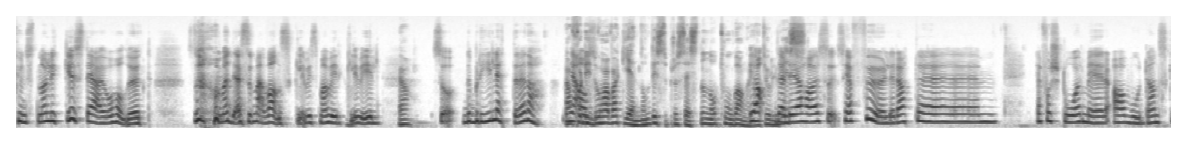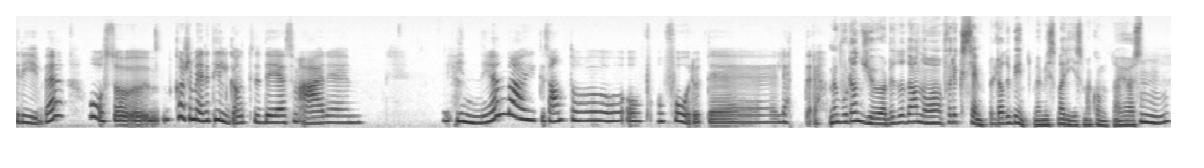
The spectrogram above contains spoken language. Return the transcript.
Kunsten å lykkes, det er jo å holde ut. Så, med det som er vanskelig, hvis man virkelig vil. Ja. Så det blir lettere, da. Ja, fordi også- du har vært gjennom disse prosessene nå to ganger, ja, det er det jeg har. Så, så jeg føler at eh, jeg forstår mer av hvordan skrive, og også eh, kanskje mer tilgang til det som er eh, inni en, da, ikke sant? Og, og, og får ut det lettere. Men hvordan gjør du det da nå, eksempel da du begynte med Miss Marie som er kommet nå i høst? Mm.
